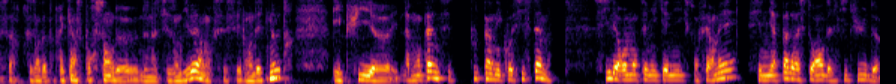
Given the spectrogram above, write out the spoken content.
ça représente à peu près 15% de, de, notre saison d'hiver, donc c'est loin d'être neutre. Et puis, la montagne, c'est tout un écosystème. Si les remontées mécaniques sont fermées, s'il n'y a pas de restaurant d'altitude,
